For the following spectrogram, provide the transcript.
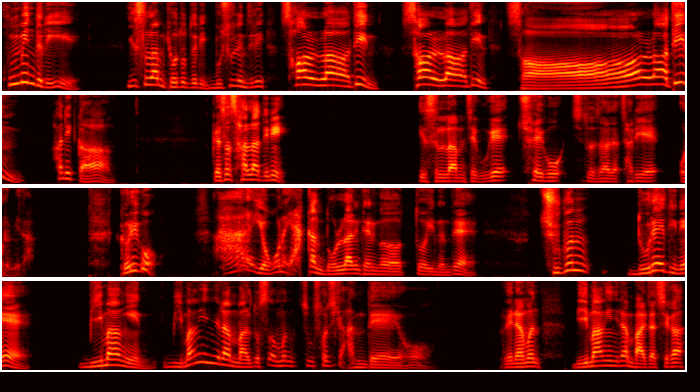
국민들이 이슬람 교도들이 무슬림들이 살라딘 살라딘 살라딘 하니까 그래서 살라딘이 이슬람 제국의 최고 지도자 자리에 오릅니다. 그리고 아 요거는 약간 논란이 되는 것도 있는데 죽은 누레딘의 미망인, 미망인이란 말도 쓰면 좀 솔직히 안 돼요. 왜냐하면 미망인이란 말 자체가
